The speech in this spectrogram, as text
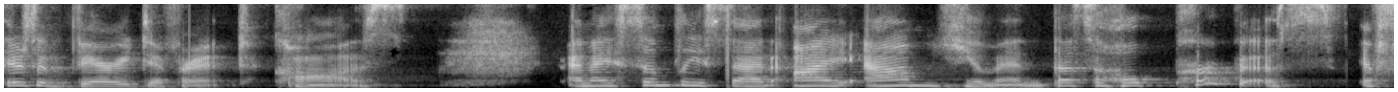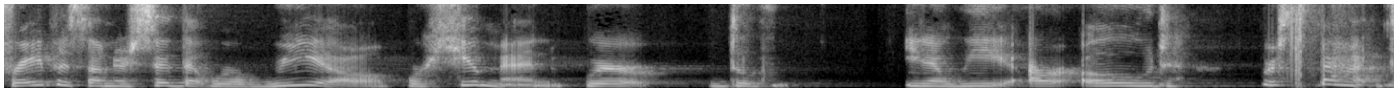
there's a very different cause. And I simply said, I am human. That's the whole purpose. If rapists understood that we're real, we're human, we're, the, you know, we are owed respect.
